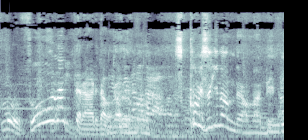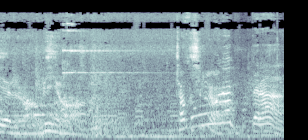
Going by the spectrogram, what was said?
もうそうなったらあれだわ。突っ込みすぎなんだよお前瓶ビールの瓶を。ちゃんとしろよ。そうなったら。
